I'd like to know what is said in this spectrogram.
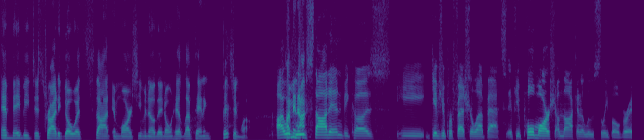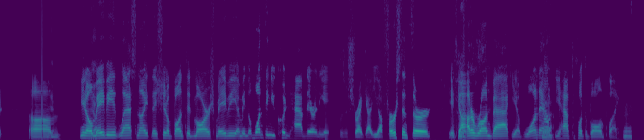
and maybe just try to go with Stott and Marsh, even though they don't hit left-handed pitching well? I would mean, leave I- Stott in because he gives you professional at bats. If you pull Marsh, I'm not going to lose sleep over it. Um, You know, Yeah. maybe last night they should have bunted Marsh. Maybe, I mean, the one thing you couldn't have there in the eighth was a strikeout. You got first and third. You got to run back. You have one Yeah. out. You have to put the ball in play. Yeah.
